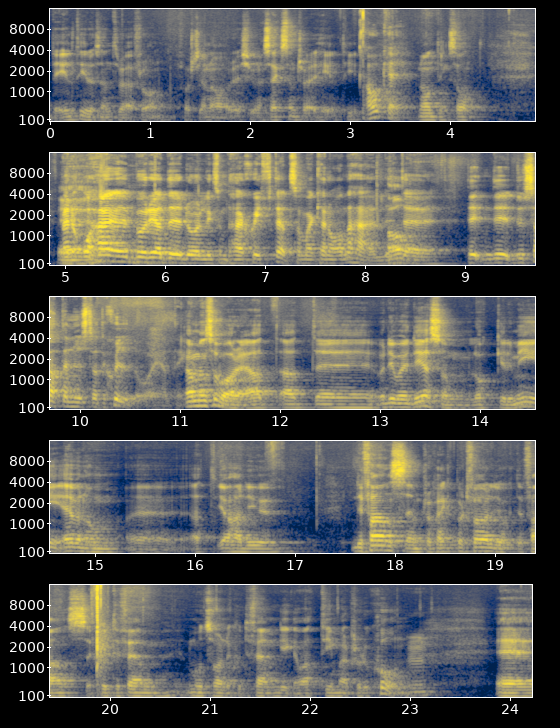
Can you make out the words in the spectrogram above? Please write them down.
deltid och sen tror jag från 1 januari 2016 tror jag heltid. Okej. Någonting sånt. Men, Eh, och här började då liksom det här skiftet som man kan ana här. Lite, Ja. det, det, du satte en ny strategi då helt enkelt? Ja men så var det. Att, att, och det var ju det som lockade mig, även om att jag hade ju... Det fanns en projektportfölj och det fanns 75, motsvarande 75 gigawattimmar produktion. Mm. Eh, Hur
